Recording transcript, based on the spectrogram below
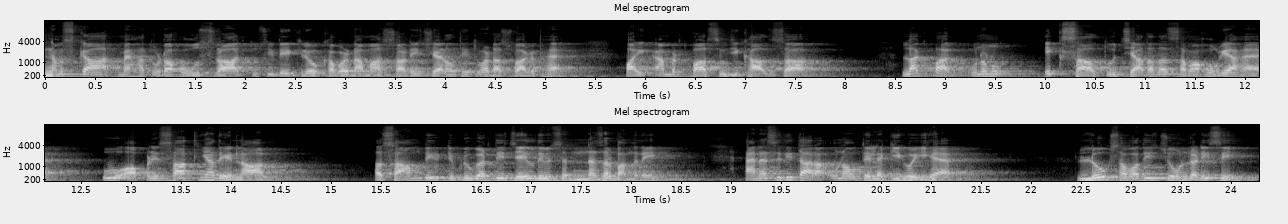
ਨਮਸਕਾਰ, ਮੈਂ ਹਾਂ ਤੁਹਾਡਾ ਹੋਸਟ ਰਾਜ। ਤੁਸੀਂ ਦੇਖ ਰਹੇ ਹੋ ਖਬਰਨਾਮਾ, ਸਾਡੇ ਚੈਨਲ ਤੇ ਤੁਹਾਡਾ ਸਵਾਗਤ ਹੈ। ਭਾਈ ਅੰਮ੍ਰਿਤਪਾਲ ਸਿੰਘ ਜੀ ਖਾਲਸਾ, ਲਗਭਗ ਉਹਨਾਂ ਨੂੰ 1 ਸਾਲ ਤੋਂ ਜ਼ਿਆਦਾ ਦਾ ਸਮਾਂ ਹੋ ਗਿਆ ਹੈ। ਉਹ ਆਪਣੇ ਸਾਥੀਆਂ ਦੇ ਨਾਲ ਅਸਾਮ ਦੀ, ਡਿਬਰੂਗੜ੍ਹ ਦੀ ਜੇਲ੍ਹ ਦੇ ਵਿੱਚ ਨਜ਼ਰਬੰਦ ਨੇ। ਐਨਐਸਸੀ ਦੀ ਧਾਰਾ ਉਹਨਾਂ ਉੱਤੇ ਲੱਗੀ ਹੋਈ ਹੈ। ਲੋਕ ਸਭਾ ਦੀ ਚੋਣ ਲੜੀ ਸੀ।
